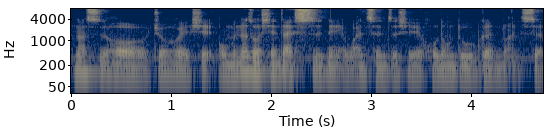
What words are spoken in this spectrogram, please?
那时候就会先，我们那时候先在室内完成这些活动度跟暖身。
